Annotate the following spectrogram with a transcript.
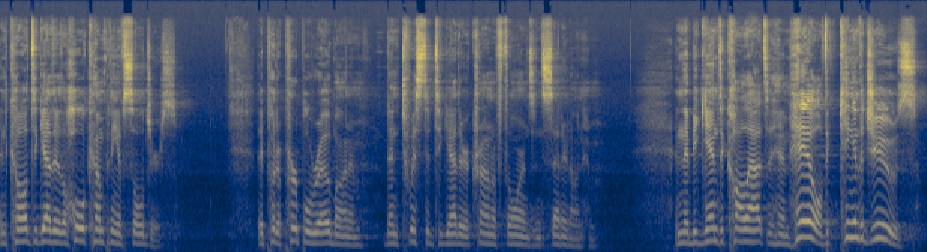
and called together the whole company of soldiers. They put a purple robe on him, then twisted together a crown of thorns and set it on him. And they began to call out to him, Hail, the King of the Jews!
